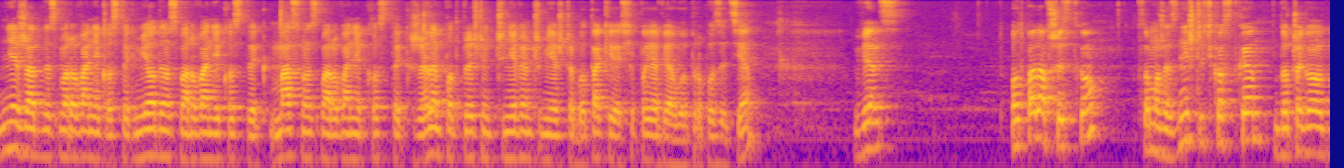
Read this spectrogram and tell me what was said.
nie żadne smarowanie kostek miodem, smarowanie kostek masłem, smarowanie kostek żelem pod czy nie wiem czym jeszcze, bo takie się pojawiały propozycje. Więc odpada wszystko, co może zniszczyć kostkę, do czego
